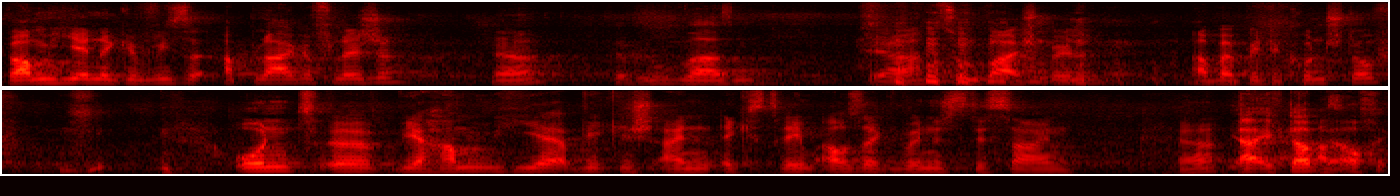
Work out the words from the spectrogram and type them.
Wir haben hier eine gewisse Ablagefläche, ja, Für Blumenvasen. ja zum Beispiel, aber bitte Kunststoff. Und äh, wir haben hier wirklich ein extrem außergewöhnliches Design. Ja. Ja, ich glaube auch, ich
